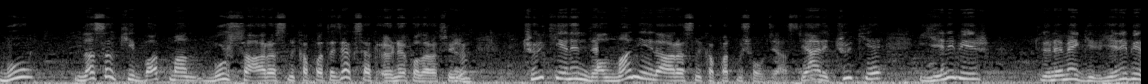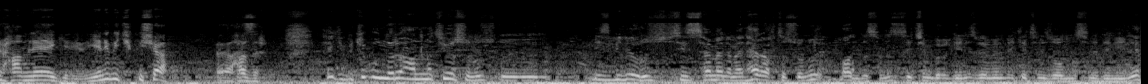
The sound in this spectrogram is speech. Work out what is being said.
bu nasıl ki Batman Bursa arasını kapatacaksak örnek olarak söylüyorum. Türkiye'nin de Almanya ile arasını kapatmış olacağız. Yani Türkiye yeni bir döneme giriyor, yeni bir hamleye giriyor, yeni bir çıkışa e, hazır. Peki bütün bunları anlatıyorsunuz. Ee, biz biliyoruz siz hemen hemen her hafta sonu Batman'dasınız. Seçim bölgeniz ve memleketiniz olması nedeniyle.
